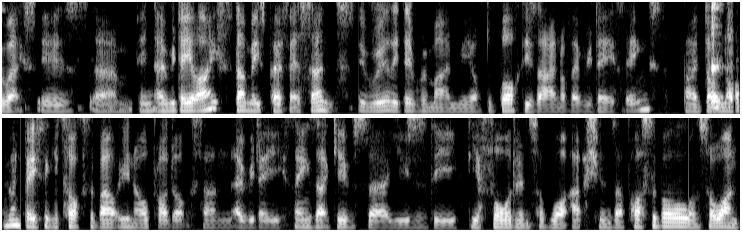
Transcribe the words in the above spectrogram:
UX is um, in everyday life. That makes perfect sense. It really did remind me of the book Design of Everyday Things by Don Norman. Basically talks about, you know, products and everyday things that gives uh, users the, the affordance of what actions are possible and so on.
